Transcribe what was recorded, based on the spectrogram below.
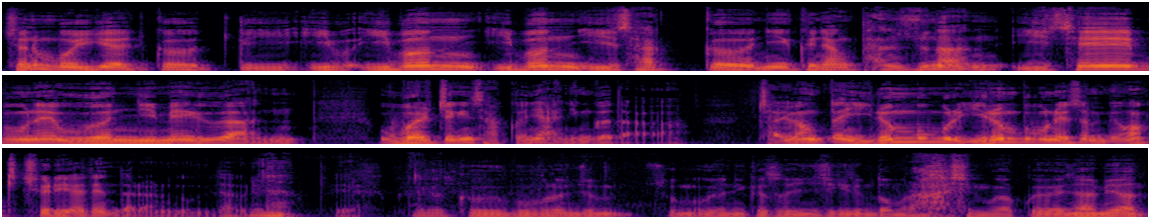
저는 뭐 이게 그, 그 이번 이번 이 사건이 그냥 단순한 이 세 분의 의원님에 의한 우발적인 사건이 아닌 거다. 자유한국당이 이런 부분을 이런 부분에서 명확히 처리해야 된다라는 겁니다. 그래서 네. 예. 그러니까 그 부분은 좀, 좀 의원님께서 인식이 좀 너무 나가신 것 같고요. 왜냐하면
